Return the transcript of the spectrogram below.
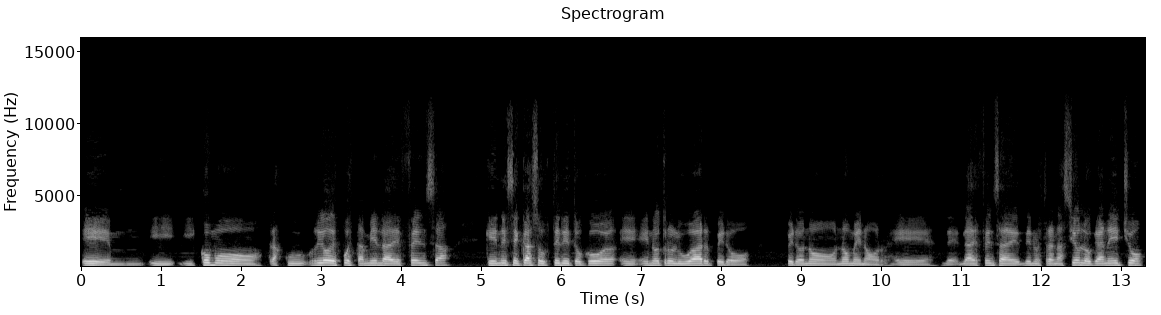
em, y, cómo transcurrió después también la defensa, que en ese caso a usted le tocó eh, en otro lugar, pero pero no, no menor. Eh, la defensa de, nuestra nación, lo que han hecho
